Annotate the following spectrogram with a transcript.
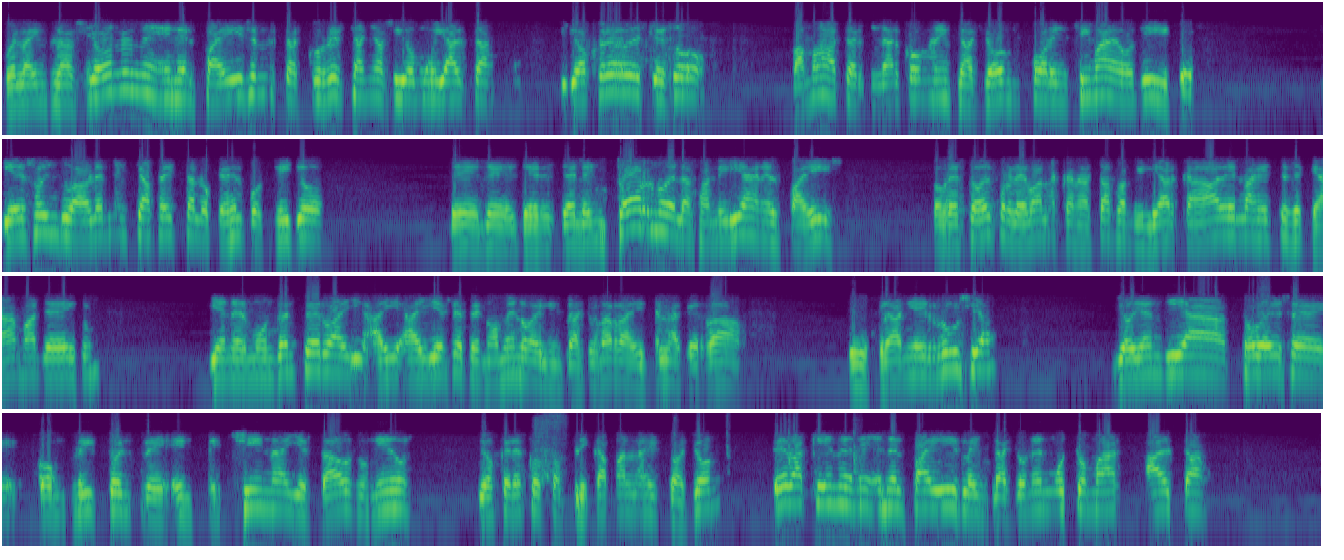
Pues la inflación en, el país en el transcurso de este año ha sido muy alta y yo creo que eso vamos a terminar con una inflación por encima de dos dígitos y eso indudablemente afecta lo que es el bolsillo de, del entorno de las familias en el país, sobre todo el problema de la canasta familiar. Cada vez la gente se queda más de eso y en el mundo entero hay, hay, hay ese fenómeno de la inflación a raíz de la guerra de Ucrania y Rusia. Y hoy en día todo ese conflicto entre, entre China y Estados Unidos yo creo que complica más la situación. Pero aquí en, en el país la inflación es mucho más alta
